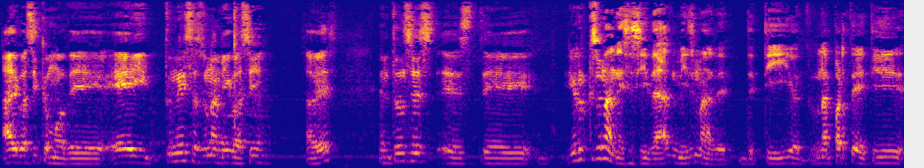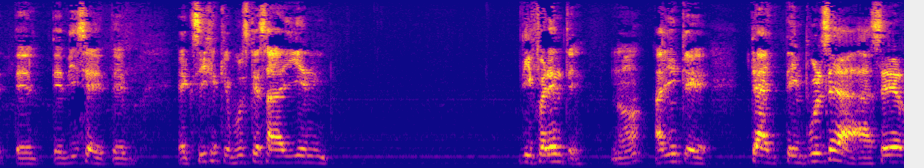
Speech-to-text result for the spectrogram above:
Algo así como de. Hey, tú necesitas un amigo así, ¿sabes? Entonces, este. Yo creo que es una necesidad misma de, de ti. Una parte de ti te, te dice, te exige que busques a alguien diferente, ¿no? Alguien que te, te impulse a, a ser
